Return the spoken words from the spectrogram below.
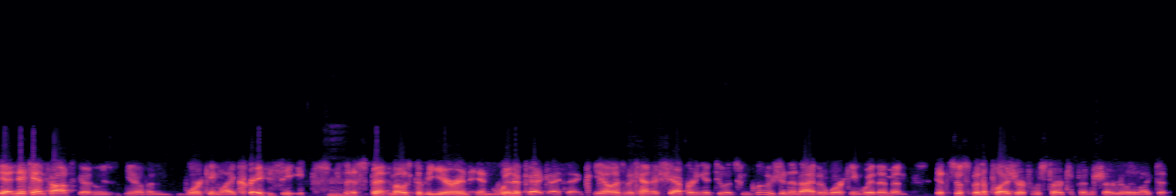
yeah, Nick Antosca, who's you know been working like crazy, hmm. spent most of the year in, in Winnipeg. I think you know has been kind of shepherding it to its conclusion, and I've been working with him, and it's just been a pleasure from start to finish. I really liked it.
